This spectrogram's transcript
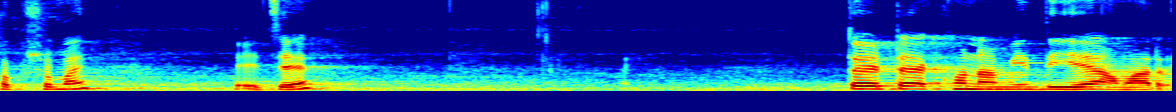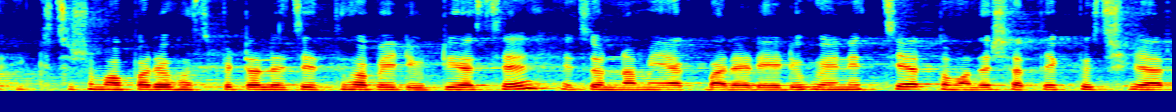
সব সময় এই যে, তো এটা এখন আমি দিয়ে আমার কিছু সময় পরে হসপিটালে যেতে হবে ডিউটি আছে এই জন্য আমি একবারে রেডি হয়ে নিচ্ছি আর তোমাদের সাথে একটু শেয়ার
